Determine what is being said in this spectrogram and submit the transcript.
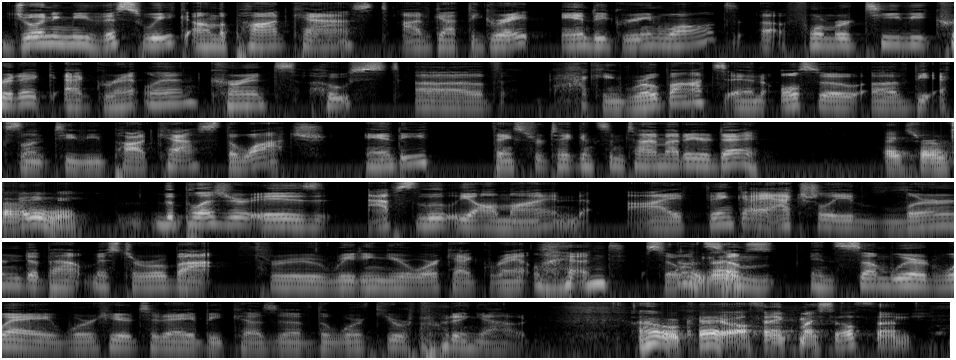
joining me this week on the podcast, I've got the great Andy Greenwald, a former TV critic at Grantland, current host of Hacking Robots, and also of the excellent TV podcast, The Watch. Andy, thanks for taking some time out of your day. Thanks for inviting me. The pleasure is absolutely all mine. I think I actually learned about Mr. Robot through reading your work at Grantland. So Oh, in nice. some in some weird way, we're here today because of the work you were putting out. Oh, okay. I'll thank myself then.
